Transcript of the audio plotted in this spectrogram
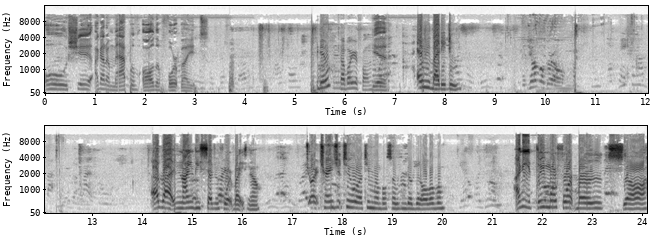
Oh shit! I got a map of all the Fortbytes. You do? Can I borrow your phone? Yeah. Everybody do. The Jungle Girl. I got 97 Fortbytes now. Alright, change it to uh, Team Rumble so we can go get all of them. I need three more Fortbytes. Uh,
